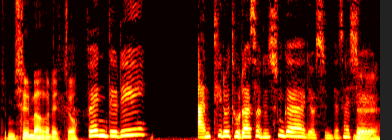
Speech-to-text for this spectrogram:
좀 실망을 했죠. 팬들이 안티로 돌아서는 순간이었습니다. 사실 네.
